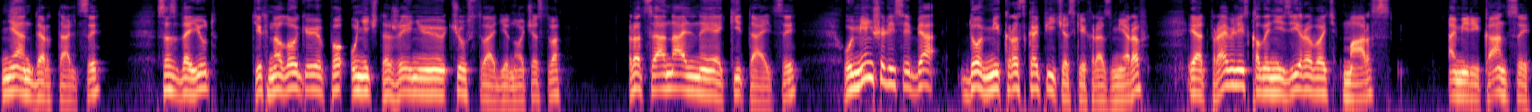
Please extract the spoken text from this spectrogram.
неандертальцы создают технологию по уничтожению чувства одиночества. Рациональные китайцы уменьшили себя до микроскопических размеров и отправились колонизировать Марс. Американцы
